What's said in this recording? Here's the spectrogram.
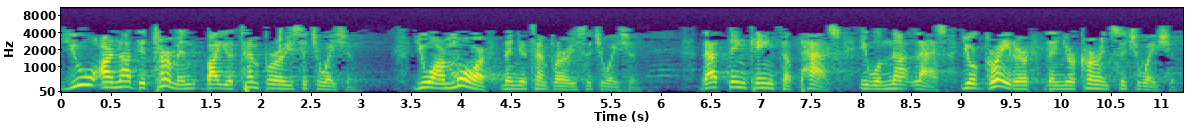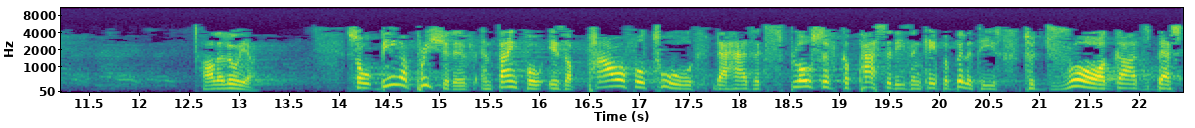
you are not determined by your temporary situation. You are more than your temporary situation. That thing came to pass. It will not last. You're greater than your current situation. Hallelujah. So being appreciative and thankful is a powerful tool that has explosive capacities and capabilities to draw God's best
